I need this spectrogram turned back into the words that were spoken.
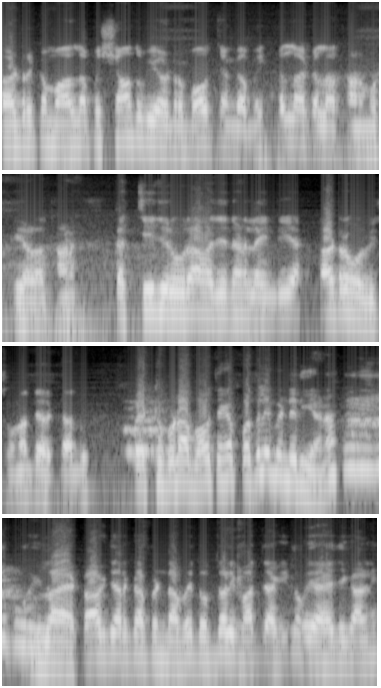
ਆਰਡਰ ਕਮਾਲ ਦਾ ਪਛਾਂ ਤੋਂ ਵੀ ਆਰਡਰ ਬਹੁਤ ਚੰਗਾ ਬਈ। ਕੱਲਾ ਕੱਲਾ ਥਣ ਮੁੱਠੀ ਵਾਲਾ ਥਣ। ਕੱਚੀ ਜ਼ਰੂਰ ਆ ਹਜੇ ਦਿਨ ਲੈਂਦੀ ਆ। ਆਰਡਰ ਹੋਰ ਵੀ ਸੋਹਣਾ ਤਿਆਰ ਕਰ ਦੂ ਪਿੱਠ ਪੜਾ ਬਹੁਤ ਚੰਗਾ ਪਤਲੇ ਪਿੰਡੇ ਦੀ ਆ ਨਾ। ਪੂਰੀ ਜੀ ਪੂਰੀ ਲੈ ਕਾਗਜ਼ ਵਰਗਾ ਪਿੰਡਾ ਬਈ ਦੁੱਧ ਵਾਲੀ ਮੱਝ ਆ ਗਈ ਕੋਈ ਇਹੋ ਜੀ ਗੱਲ ਨਹੀਂ।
